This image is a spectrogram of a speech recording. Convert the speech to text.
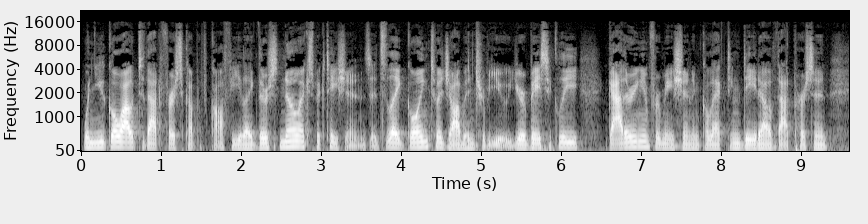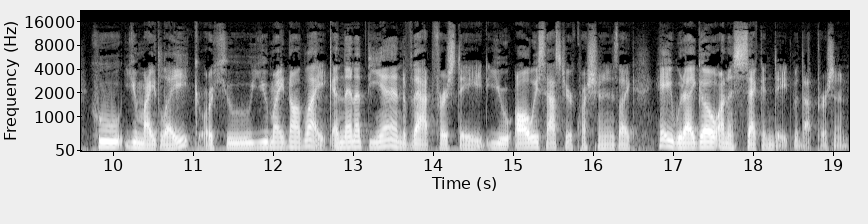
when you go out to that first cup of coffee like there's no expectations. It's like going to a job interview. You're basically gathering information and collecting data of that person who you might like or who you might not like. And then at the end of that first date, you always ask your question is like, hey, would I go on a second date with that person?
